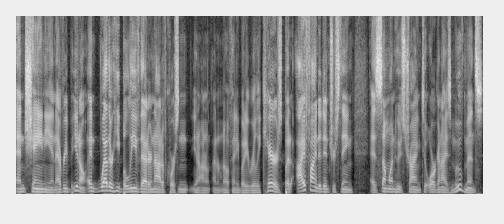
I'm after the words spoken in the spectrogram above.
and Cheney and every you know and whether he believed that or not of course you know I don't I don't know if anybody really cares but I find it interesting as someone who's trying to organize movements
